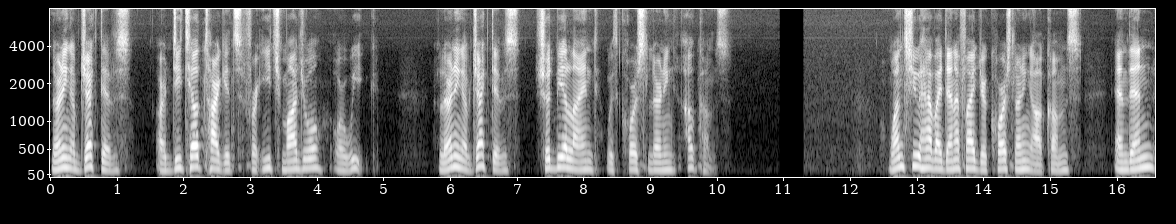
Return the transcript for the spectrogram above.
Learning objectives are detailed targets for each module or week. Learning objectives should be aligned with course learning outcomes. Once you have identified your course learning outcomes and then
